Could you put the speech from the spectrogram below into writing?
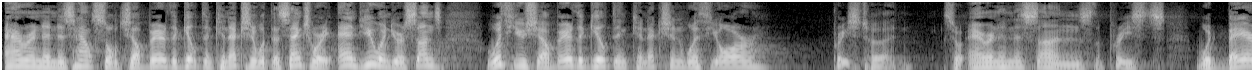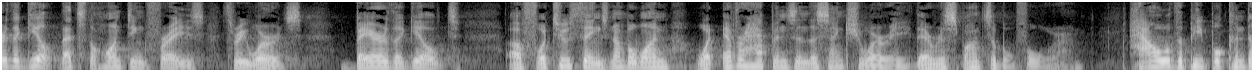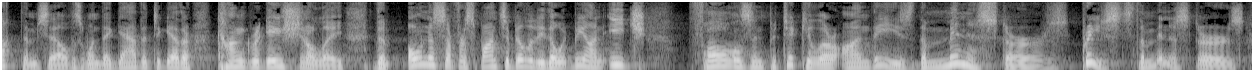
Aaron and his household shall bear the guilt in connection with the sanctuary, and you and your sons with you shall bear the guilt in connection with your priesthood. So Aaron and his sons, the priests, would bear the guilt. That's the haunting phrase, three words. Bear the guilt uh, for two things. Number one, whatever happens in the sanctuary, they're responsible for. How the people conduct themselves when they gather together congregationally. The onus of responsibility, though it be on each, falls in particular on these, the ministers, priests, the ministers.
